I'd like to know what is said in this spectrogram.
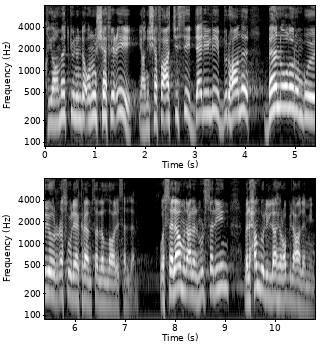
kıyamet gününde onun şefii yani şefaatçisi, delili, bürhanı ben olurum buyuruyor Resul-i Ekrem sallallahu aleyhi ve sellem. Ve selamun alel murselin velhamdülillahi rabbil alemin.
